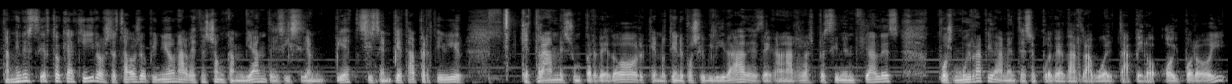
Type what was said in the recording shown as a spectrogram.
También es cierto que aquí los estados de opinión a veces son cambiantes y si si se empieza a percibir que Trump es un perdedor, que no tiene posibilidades de ganar las presidenciales, pues muy rápidamente se puede dar la vuelta. Pero hoy por hoy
